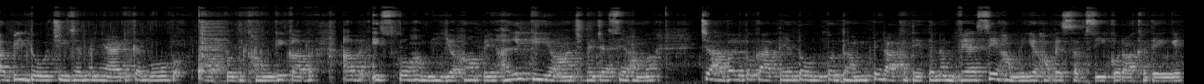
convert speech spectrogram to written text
अभी दो चीज़ें मैंने ऐड कर, वो आपको दिखाऊँगी कब। अब इसको हम यहाँ पे हल्की आँच में जैसे हम चावल पकाते हैं तो उनको दम पे रख देते हैं ना, वैसे हम यहाँ पे सब्ज़ी को रख देंगे।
